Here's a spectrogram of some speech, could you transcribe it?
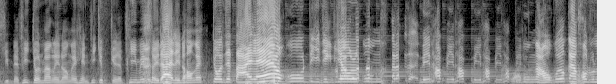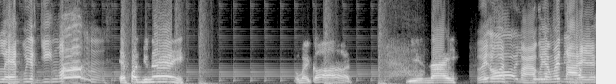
40เนี่ยพี่จนมากเลยน้องเอ้ยเห็นพี่เก็บเกี่ยวแต่พี่ไม่เคยได้เลยน้องเอ้ยจนจะตายแล้วกูดีดอย่างเดียวกูหนีทับหนีทับหนีทับหนีทับหนีทับกูเหงากูต้องการความรุนแรงกูอยากยิงบ้างเอฟพอร์ตอยู่ไหน โอ้ my god ยืนได้เฮ้ยดูหมากูยังไม่ตายเลย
